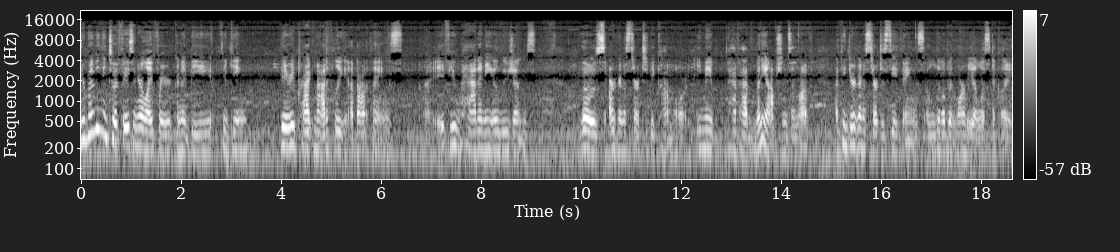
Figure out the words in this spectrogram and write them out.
You're moving into a phase in your life where you're going to be thinking very pragmatically about things. If you had any illusions, those are going to start to become, or you may have had many options in love. I think you're going to start to see things a little bit more realistically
